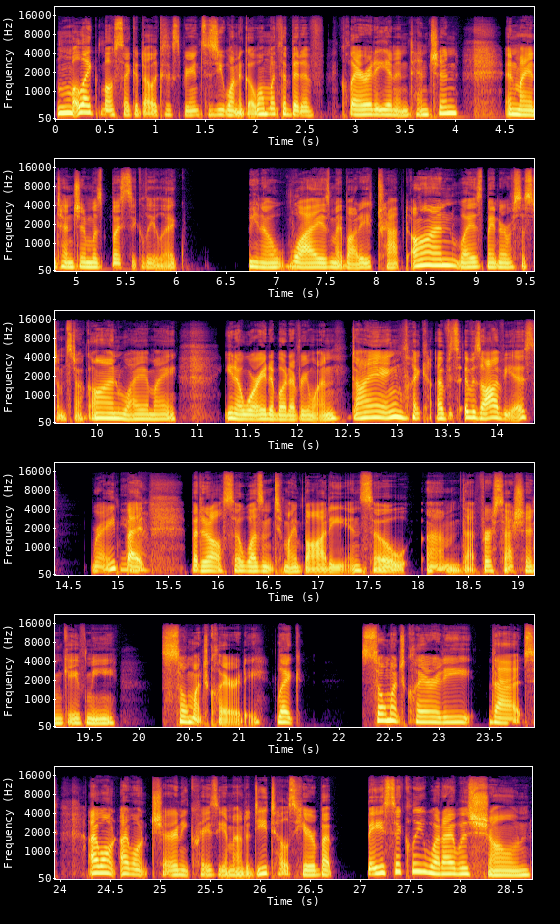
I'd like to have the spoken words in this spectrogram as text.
like most psychedelics experiences, you want to go in with a bit of clarity and intention. And my intention was basically like, you know, why is my body trapped on? Why is my nervous system stuck on? Why am I, you know, worried about everyone dying? Like I was, it was obvious, right? Yeah. But but it also wasn't to my body. And so um, that first session gave me so much clarity, like so much clarity that I won't I won't share any crazy amount of details here, but basically what I was shown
